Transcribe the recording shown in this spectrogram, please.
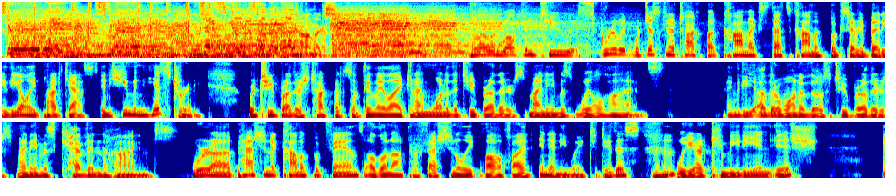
Screw it, screw it. We're just gonna talk about Comics. Hello and welcome to Screw It. We're just going to talk about comics. That's comic books, everybody. The only podcast in human history where two brothers talk about something they like. And I'm one of the two brothers. My name is Will Hines. I'm the other one of those two brothers. My name is Kevin Hines. We're uh, passionate comic book fans, although not professionally qualified in any way to do this. Mhm. We are comedian ish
